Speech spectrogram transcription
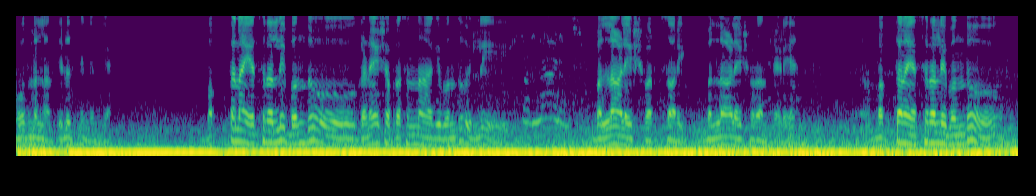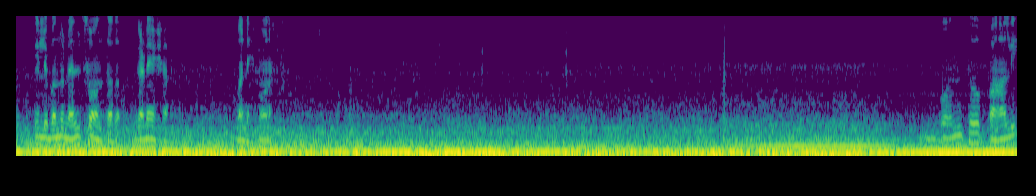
ಹೋದ್ಮೇಲೆ ನಾನು ತಿಳಿಸ್ತೀನಿ ನಿಮಗೆ. ಭಕ್ತನ ಹೆಸರಲ್ಲಿ ಬಂದು ಗಣೇಶ ಪ್ರಸನ್ನ ಆಗಿ ಬಂದು ಇಲ್ಲಿ ಬಲ್ಲಾಳೇಶ್ವರ್ ಸಾರಿ ಬಲ್ಲಾಳೇಶ್ವರ ಅಂತ ಹೇಳಿ, ಭಕ್ತನ ಹೆಸರಲ್ಲಿ ಬಂದು ಇಲ್ಲಿ ಬಂದು ನೆಲೆಸುವಂಥದ್ದು. ಗಣೇಶ ಬನ್ನಿ ಮೋನ. ಬಂತು ಪಾಲಿ.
